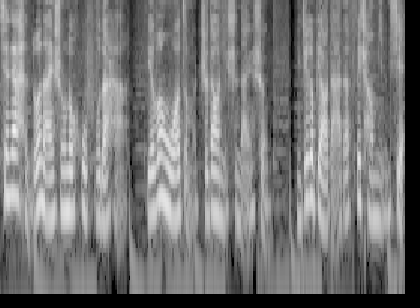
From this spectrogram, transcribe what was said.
现在很多男生都护肤的哈，别问我怎么知道你是男生，你这个表达的非常明显。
